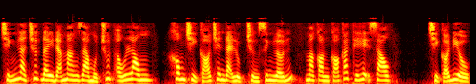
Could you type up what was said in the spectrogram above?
chính là trước đây đã mang ra một chút ấu long, không chỉ có trên đại lục trường sinh lớn, mà còn có các thế hệ sau. Chỉ có điều,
